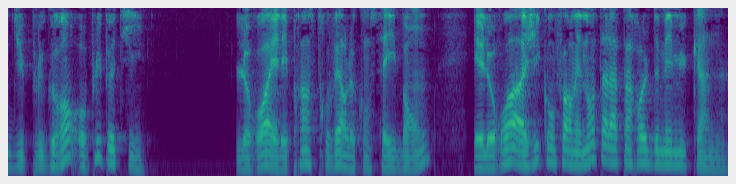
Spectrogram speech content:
du plus grand au plus petit. Le roi et les princes trouvèrent le conseil bon, et le roi agit conformément à la parole de Memucan.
